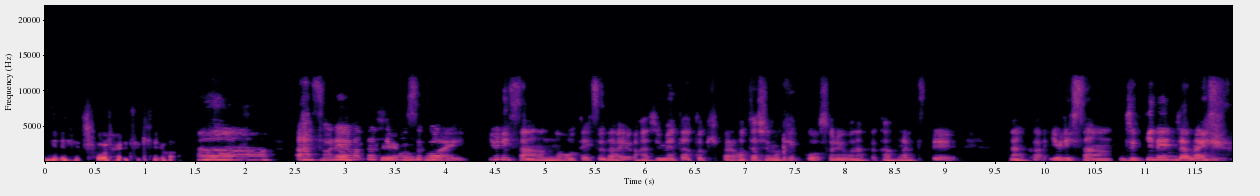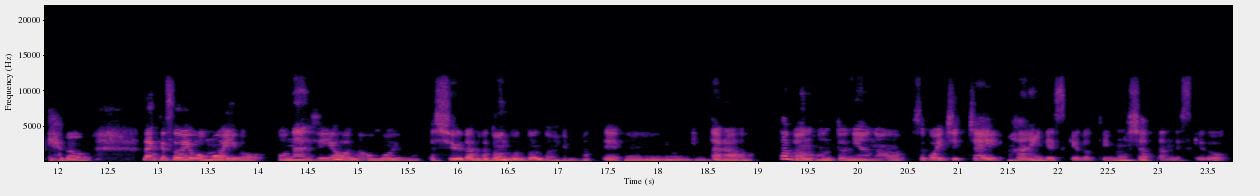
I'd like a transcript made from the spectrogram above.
に、将来的には。あーあ、それ私もすごい、ゆりさんのお手伝いを始めた時から私も結構それをなんか考えてて、なんかゆりさん直伝じゃないですけど、なんかそういう思いを、同じような思いを持った集団がどんどんどんどん広がっていったら、多分本当にあの、すごいちっちゃい範囲ですけどって今おっしゃったんですけど、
